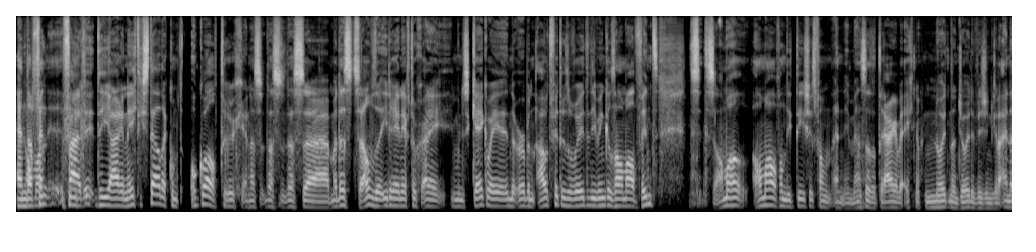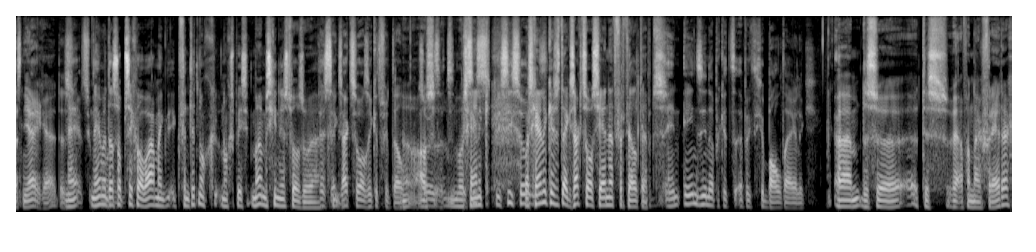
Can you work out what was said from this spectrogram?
En dat vind, maar, vind maar ik... de, de jaren 90 stijl, dat komt ook wel terug. En dat is, dat is, dat is, eh, maar dat is hetzelfde. Iedereen heeft toch... allee, je moet eens kijken wat je in de Urban Outfitters of hoe heet het, die winkels allemaal vindt. Het is, het is allemaal, allemaal van die t-shirts van... En die mensen dat dragen, hebben echt nog nooit naar Joy Division gedaan. En dat is niet erg, hè. Dat is, nee, nee, maar dat is op zich wel waar. Maar ik, ik vind dit nog, nog specifiek. Maar misschien is het wel zo. Ja. Het is exact zoals ik het vertel. Ja, Zo is het. waarschijnlijk- Precies, precies zo is Waarschijnlijk is het exact zoals jij net verteld hebt. In één zin heb ik het, heb ik het gebald, eigenlijk. Ehm, dus eh, het is ja, vandaag vrijdag.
